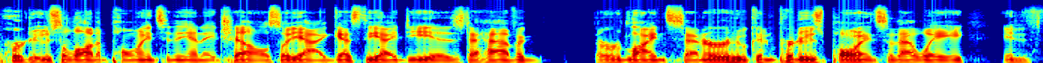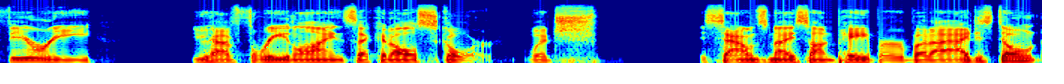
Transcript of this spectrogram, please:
produce a lot of points in the NHL. So yeah, I guess the idea is to have a third line center who can produce points, so that way, in theory, you have three lines that can all score, which it sounds nice on paper, but I, I just don't.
